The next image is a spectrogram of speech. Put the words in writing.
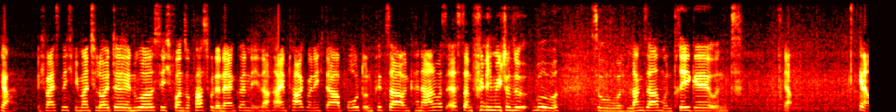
Ja, ich weiß nicht, wie manche Leute nur sich von so Fastfood ernähren können. Nach einem Tag, wenn ich da Brot und Pizza und keine Ahnung was esse, dann fühle ich mich schon so, uh, so langsam und träge und ja. Genau,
